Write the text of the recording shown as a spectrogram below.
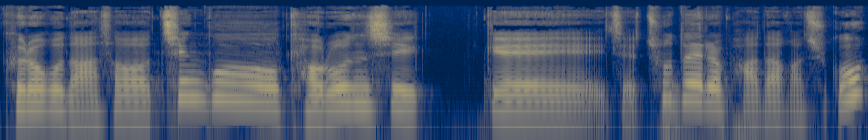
그러고 나서 친구 결혼식 게 이제 초대를 받아가지고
